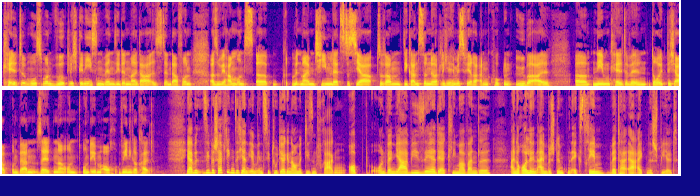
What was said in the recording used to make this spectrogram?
Kälte muss man wirklich genießen, wenn sie denn mal da ist. Denn davon, also wir haben uns äh, mit meinem Team letztes Jahr zusammen die ganze nördliche Hemisphäre angeguckt und überall äh, nehmen Kältewellen deutlich ab und werden seltener und, und eben auch weniger kalt. Ja, Sie beschäftigen sich an Ihrem Institut ja genau mit diesen Fragen. Ob und wenn ja, wie sehr der Klimawandel eine Rolle in einem bestimmten Extremwetterereignis spielt.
